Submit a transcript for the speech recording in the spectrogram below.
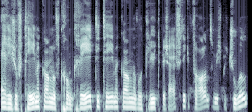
er ist auf Themen gegangen, auf konkrete Themen gegangen, die die Leute beschäftigen, vor allem zum Beispiel die Schule.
